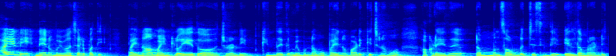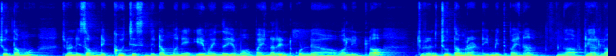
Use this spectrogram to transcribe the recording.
హాయ్ అండి నేను మేమా చలపతి. పైన మా ఇంట్లో ఏదో చూడండి కింద అయితే మేము ఉన్నాము పైన బాడెక్కిచ్చినాము. అక్కడ ఏదో డమ్మని సౌండ్ వచ్చేసింది. వెళ్దాం రండి చూద్దాము. చూడండి సౌండ్ ఎక్కువ వచ్చేసింది డమ్ అని ఏమైందో ఏమో పైన రెంట్ కొండ వాళ్ళ ఇంట్లో. చూడండి చూద్దాం రండి మిద్ది పైన. ఇంకా అఫ్టిఆర్లో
